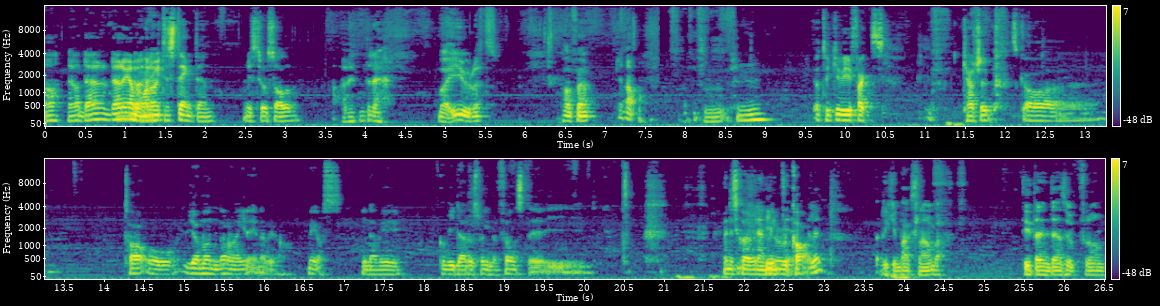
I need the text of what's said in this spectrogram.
Ja, ja där, där är jag De med har nog inte stängt den. Mr. O'Sullivan. Jag vet inte det. Vad är djuret? Halv fem? Ja. Mm. Jag tycker vi faktiskt kanske ska eh, ta och gömma undan de här grejerna vi har med oss. Innan vi går vidare och slår in ett fönster i... Men det ska jag väl ändå inte? Eller? Rycker på axlarna bara. Tittar inte ens upp från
